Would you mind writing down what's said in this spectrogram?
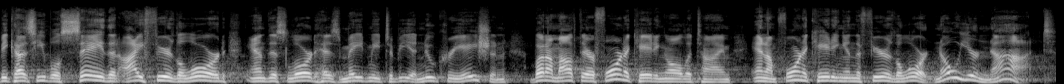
because he will say that I fear the Lord and this Lord has made me to be a new creation, but I'm out there fornicating all the time and I'm fornicating in the fear of the Lord. No, you're not.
